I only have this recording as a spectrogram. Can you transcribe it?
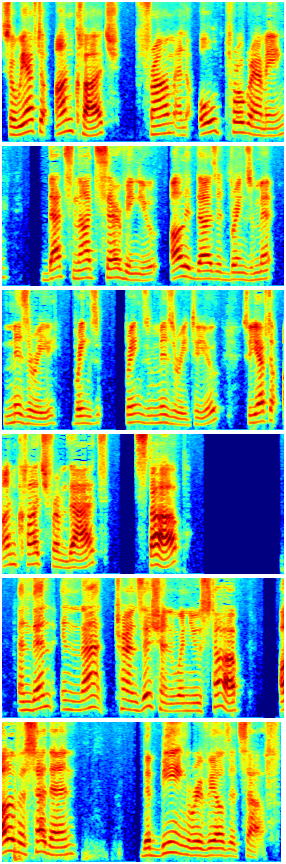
So we have to unclutch from an old programming that's not serving you. All it does, it brings mi misery, brings brings misery to you. So you have to unclutch from that, stop, and then in that transition, when you stop, all of a sudden, the being reveals itself.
